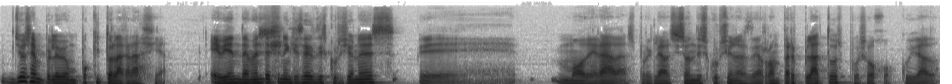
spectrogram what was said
Yo siempre le veo un poquito la gracia. Evidentemente tienen que ser discusiones eh, moderadas, porque claro, si son discusiones de romper platos, pues ojo, cuidado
